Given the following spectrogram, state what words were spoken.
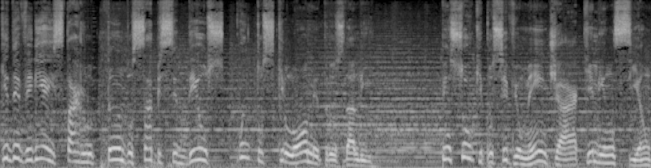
que deveria estar lutando, sabe-se Deus quantos quilômetros dali. Pensou que possivelmente aquele ancião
